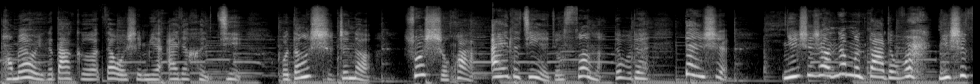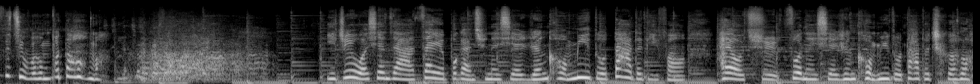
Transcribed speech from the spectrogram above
旁边有一个大哥在我身边挨得很近，我当时真的，说实话，挨得近也就算了，对不对？但是您身上那么大的味儿，您是自己闻不到吗？以至于我现在啊，再也不敢去那些人口密度大的地方，还有去坐那些人口密度大的车了。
